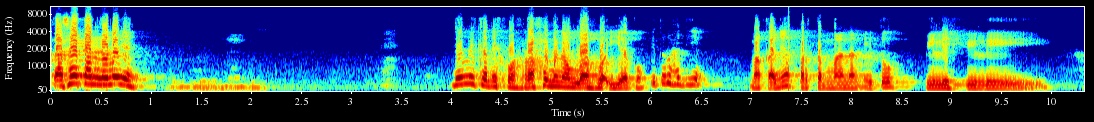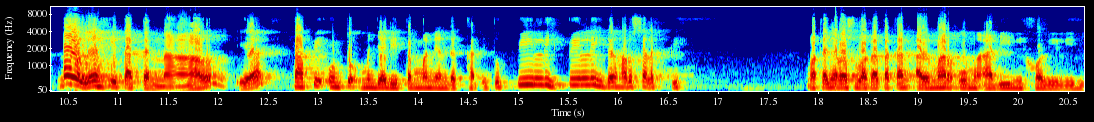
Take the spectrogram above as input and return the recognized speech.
nggak setan namanya. Demikian ikhwah rahimanallah wa iyyakum. Itulah dia. Makanya pertemanan itu pilih-pilih. Boleh kita kenal ya, tapi untuk menjadi teman yang dekat itu pilih-pilih dan harus selektif. Makanya Rasulullah katakan almar'u ma'adini khalilihi.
